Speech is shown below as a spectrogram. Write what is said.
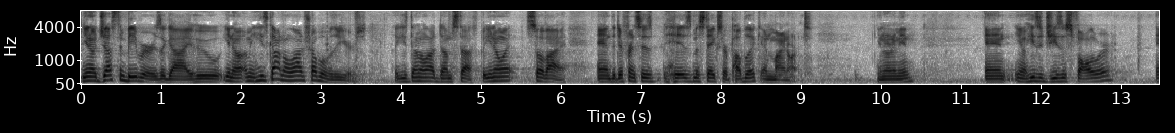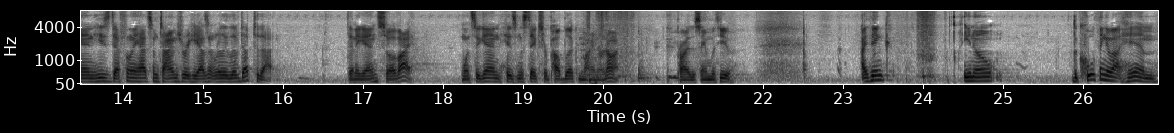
you know, Justin Bieber is a guy who, you know, I mean, he's gotten a lot of trouble over the years. Like, he's done a lot of dumb stuff. But you know what? So have I. And the difference is his mistakes are public and mine aren't. You know what I mean? And, you know, he's a Jesus follower, and he's definitely had some times where he hasn't really lived up to that. Then again, so have I. Once again, his mistakes are public, mine are not. Probably the same with you. I think, you know, the cool thing about him,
